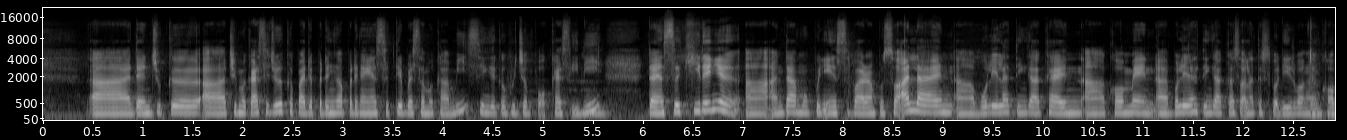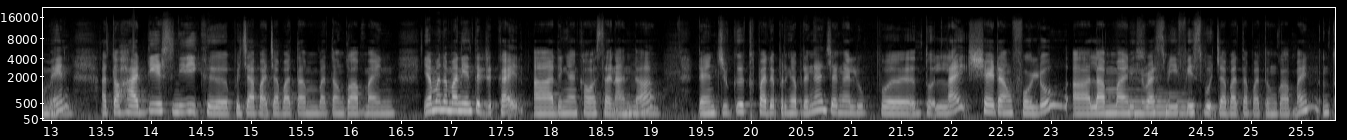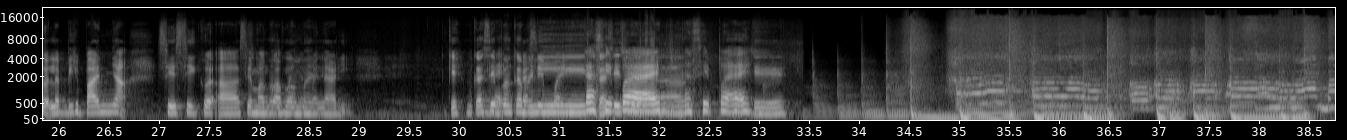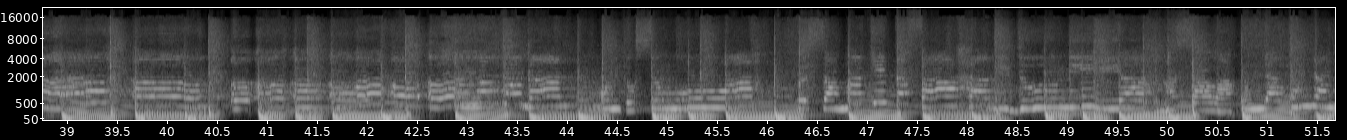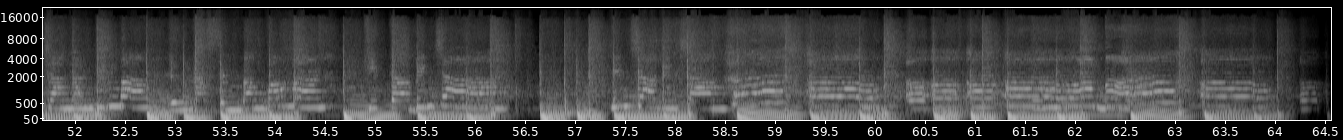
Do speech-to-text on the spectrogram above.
Uh, dan juga uh, terima kasih juga kepada pendengar-pendengar yang setia bersama kami sehingga ke hujung podcast ini. Dan sekiranya uh, anda mempunyai sebarang persoalan, uh, bolehlah tinggalkan uh, komen, uh, bolehlah tinggalkan soalan tersebut di ruangan komen, atau hadir sendiri ke pejabat jabatan Batang Guaman yang mana-mana yang terdekat uh, dengan kawasan anda. Hmm. Dan juga kepada pendengar-pendengar jangan lupa untuk like, share dan follow uh, laman Facebook. rasmi Facebook Jabatan Batang Guaman untuk lebih banyak sesi uh, sembang Guaman yang menarik. Okey, terima kasih Puan Kamani. Terima kasih, Puan. Terima kasih, Puan. Okey.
